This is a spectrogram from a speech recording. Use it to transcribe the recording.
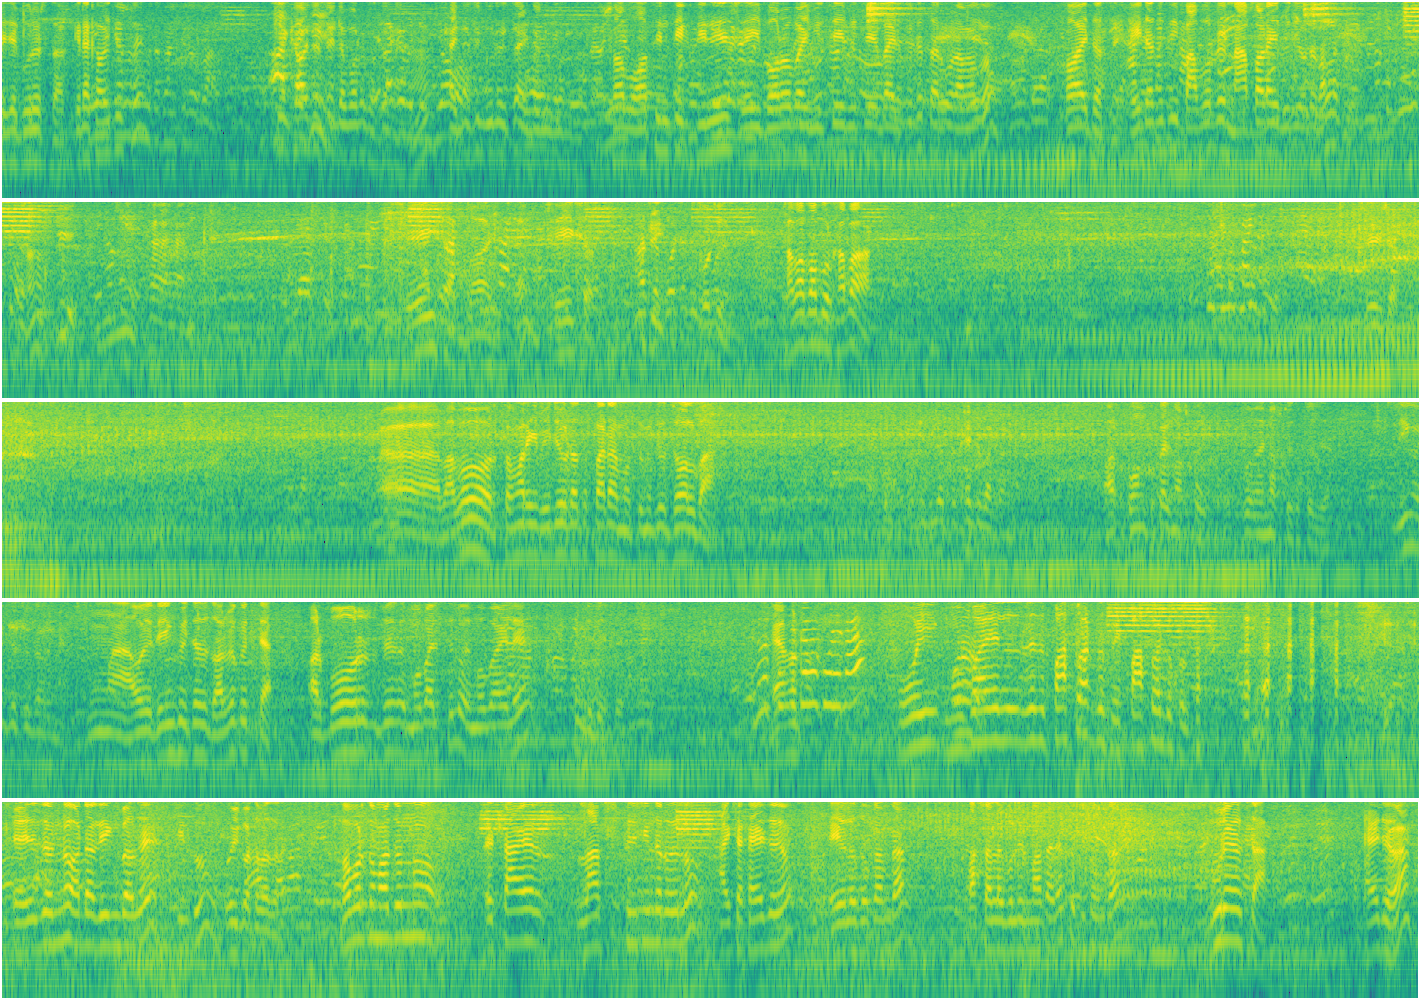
এই যে গুড়ের চা কেটা খাওয়াইতেছে? সব অথেন্টিক জিনিস এই বড় ভাই মিশিয়ে মিশিয়ে বাইর করে তারপর আমাকে খাওয়াইতেছে। এইটা যদি বাবরে না পাড়ায় ভিডিওটা ভালো লাগবে সেই স্বাদ ভাই সেই স্বাদ। কঠিন। খাবা বাবর খাবা। সেই স্বাদ। বাবর তোমার এই ভিডিওটা তো পাঠামো তুমি তো জলবা এগুলো তো খাইতে পারতাম না। আর ফোন নষ্ট হয়েছে নষ্ট হতে চলে রিং হইতেছে না ওই রিং ধরবে করতে আর বোর যে মোবাইল ছিল ওই মোবাইলে সিম দিয়েছে। এখন- পনেরো টাকা করে না? ওই মোবাইল পাসওয়ার্ড দিয়েছে পাসওয়ার্ড খুলতে এই জন্য ওটা রিং বাজে কিন্তু ওই কথা বাজে না। খবর তোমার জন্য এই চায়ের লাস্ট ফিনিশিংটা রইল, আইসা খাইয়ে যাইও। এই হলো দোকানদার পাঁচশালা গুলির মাথায় দেখো দোকানদার গুড়ের চা। খাইয়ে যাও হ্যাঁ?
